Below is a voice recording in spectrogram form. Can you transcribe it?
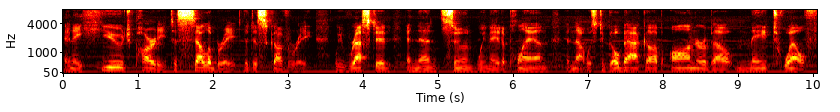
and a huge party to celebrate the discovery. We rested and then soon we made a plan and that was to go back up on or about May 12th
